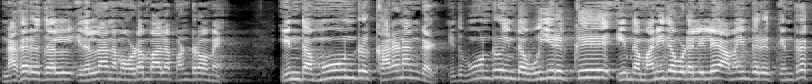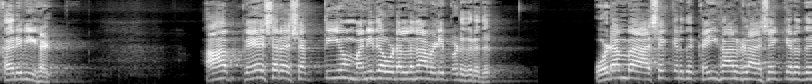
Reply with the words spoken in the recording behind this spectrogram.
நகருதல் இதெல்லாம் நம்ம உடம்பால பண்றோமே. இந்த மூன்று கரணங்கள் இது மூன்றும் இந்த உயிருக்கு இந்த மனித உடலிலே அமைந்திருக்கின்ற கருவிகள். ஆக பேசுகிற சக்தியும் மனித உடலில் தான் வெளிப்படுகிறது. உடம்ப அசைக்கிறது கை கால்களை அசைக்கிறது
